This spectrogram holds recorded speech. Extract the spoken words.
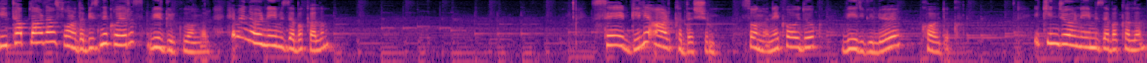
Hitaplardan sonra da biz ne koyarız? Virgül kullanılır. Hemen örneğimize bakalım. Sevgili arkadaşım. Sonuna ne koyduk? Virgülü koyduk. İkinci örneğimize bakalım.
